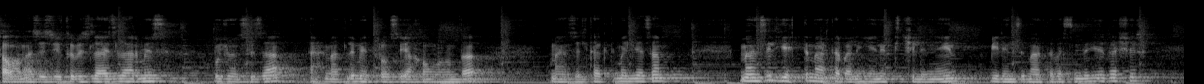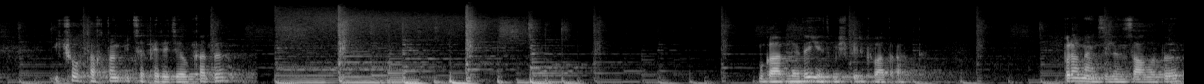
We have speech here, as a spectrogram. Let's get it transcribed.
Salam əziz YouTube izləyicilərimiz. Bu gün sizə Əhmədli metrosu yaxınlığında mənzil təqdim edəcəm. Mənzil 7 mərtəbəli yeni tikilinin 1-ci mərtəbəsində yerləşir. 2 otaqdan 3-ə perecelkadır. Müqavilədə 71 kvadratdır. Bura mənzilin zalıdır.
